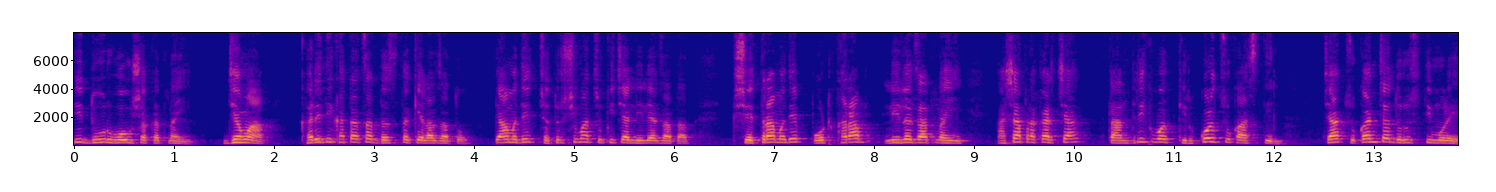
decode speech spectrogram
ती दूर होऊ शकत नाही. जेव्हा खरेदी खताचा दस्त केला जातो त्यामध्ये चतुर्शीमा चुकीच्या लिहिल्या जातात. क्षेत्रामध्ये पोट खराब लिहिलं जात नाही. अशा प्रकारच्या तांत्रिक व किरकोळ चुका असतील ज्या चुकांच्या दुरुस्तीमुळे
